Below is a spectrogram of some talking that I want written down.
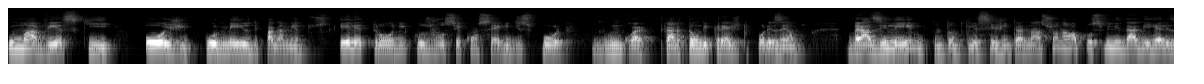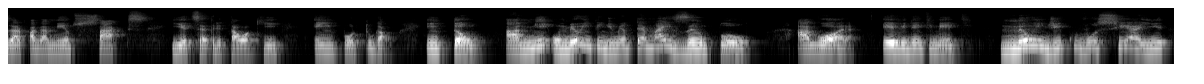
uma vez que hoje, por meio de pagamentos eletrônicos, você consegue dispor um cartão de crédito, por exemplo, brasileiro, contanto que ele seja internacional, a possibilidade de realizar pagamentos, saques e etc e tal aqui em Portugal. Então, mi, o meu entendimento é mais amplo. Agora, evidentemente, não indico você a ir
